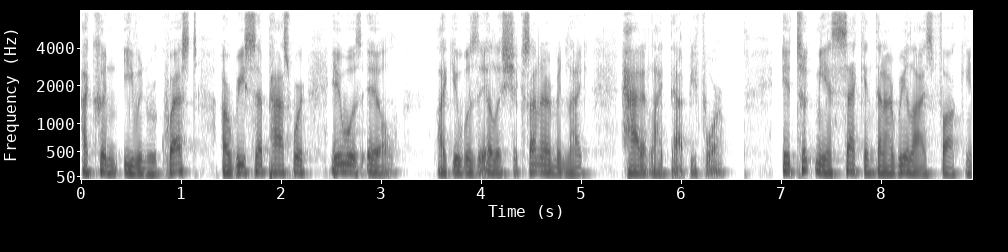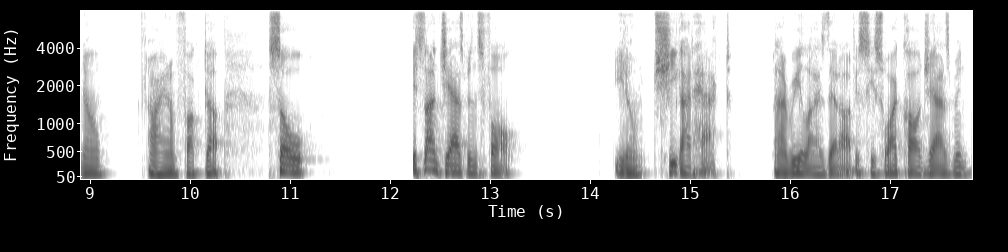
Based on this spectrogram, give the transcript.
I couldn't even request a reset password. It was ill. Like it was the illest shit because i never been like had it like that before it took me a second, then I realized, fuck, you know, all right, I'm fucked up. So it's not Jasmine's fault. You know, she got hacked. And I realized that obviously. So I called Jasmine.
